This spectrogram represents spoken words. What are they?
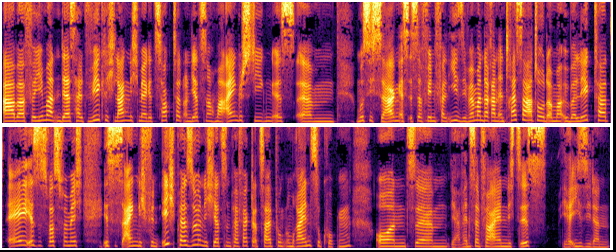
Aber für jemanden, der es halt wirklich lang nicht mehr gezockt hat und jetzt nochmal eingestiegen ist, ähm, muss ich sagen, es ist auf jeden Fall easy. Wenn man daran Interesse hatte oder mal überlegt hat, ey, ist es was für mich, ist es eigentlich, finde ich persönlich, jetzt ein perfekter Zeitpunkt, um reinzugucken. Und ähm, ja, wenn es dann für einen nichts ist, ja, easy, dann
